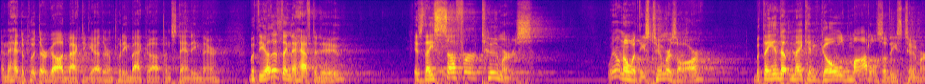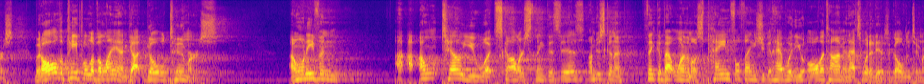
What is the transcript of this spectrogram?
and they had to put their God back together and put him back up and stand him there. But the other thing they have to do is they suffer tumors. We don't know what these tumors are, but they end up making gold models of these tumors. But all the people of the land got gold tumors. I won't even I, I won't tell you what scholars think this is. I'm just going to think about one of the most painful things you can have with you all the time, and that's what it is a golden tumor.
